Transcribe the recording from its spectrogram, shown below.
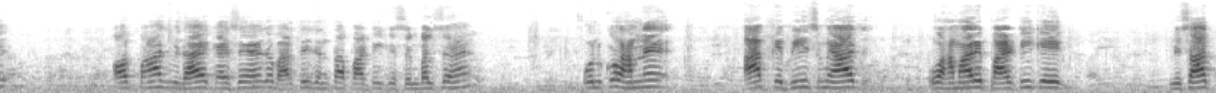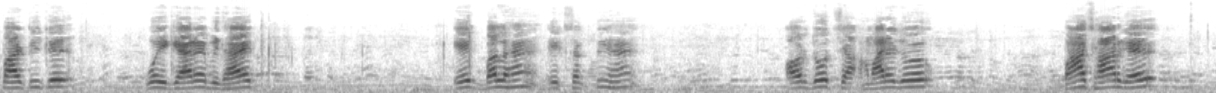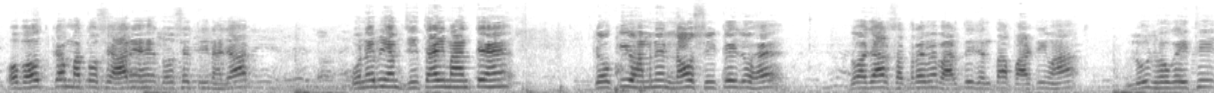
और पाँच विधायक ऐसे हैं जो भारतीय जनता पार्टी के सिंबल से हैं। उनको हमने, आपके बीच में आज वो हमारे पार्टी के एक निषाद पार्टी के, वो ग्यारह विधायक एक बल हैं, एक शक्ति हैं, और जो हमारे जो पाँच हार गए, वो बहुत कम मतों से हारे हैं, दो से तीन हज़ार। उन्हें भी हम जीता ही मानते हैं, क्योंकि हमने नौ सीटें जो है 2017 में भारतीय जनता पार्टी वहाँ लूज हो गई थी।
